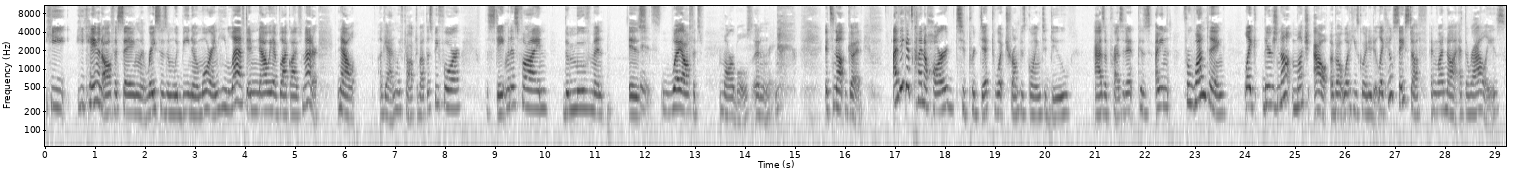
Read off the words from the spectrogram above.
he he came into office saying that racism would be no more and he left and now we have Black Lives Matter. Now, again, we've talked about this before. The statement is fine. The movement is It's- way off its marbles and Right. it's not good. I think it's kind of hard to predict what Trump is going to do as a president because I mean, for one thing, like there's not much out about what he's going to do. Like he'll say stuff and whatnot at the rallies,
